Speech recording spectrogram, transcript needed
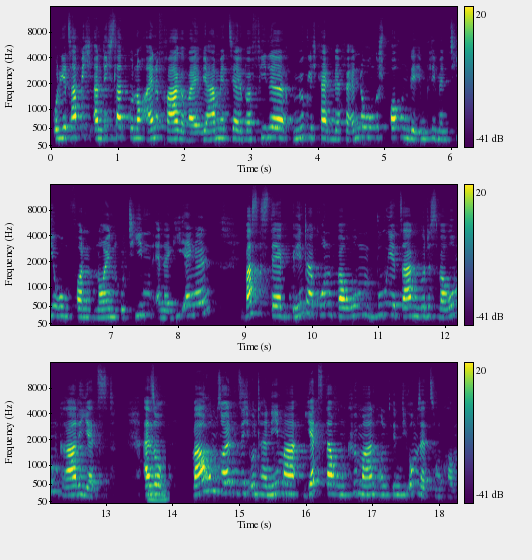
Und jetzt habe ich an dich, Slatko, noch eine Frage, weil wir haben jetzt ja über viele Möglichkeiten der Veränderung gesprochen, der Implementierung von neuen Routinen, Energieengeln. Was ist der Hintergrund, warum du jetzt sagen würdest, warum gerade jetzt? Also, mhm. warum sollten sich Unternehmer jetzt darum kümmern und in die Umsetzung kommen?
